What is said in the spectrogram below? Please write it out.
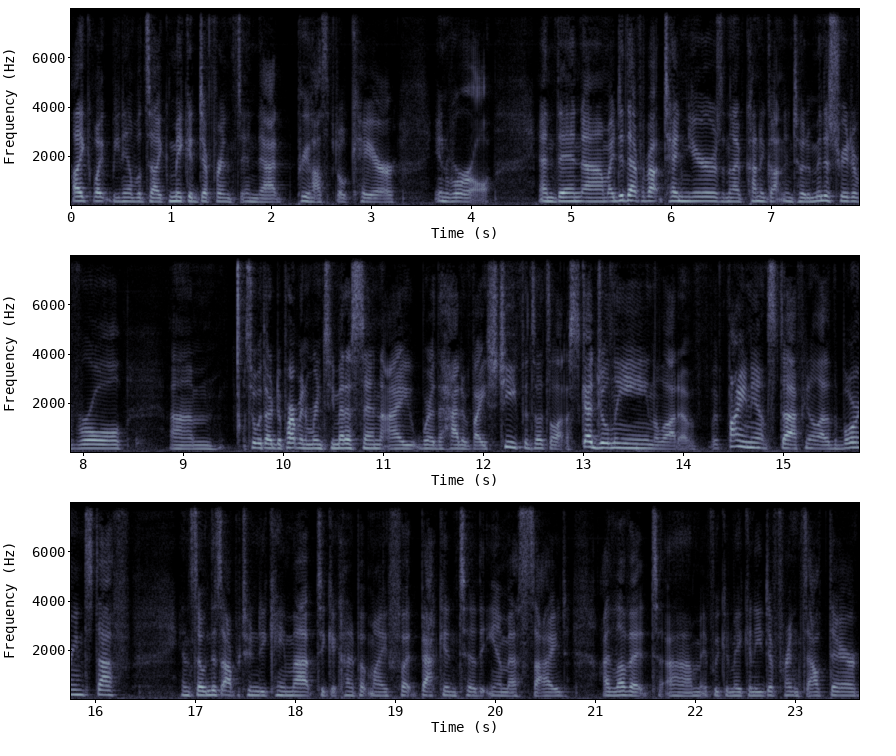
I like, like being able to like make a difference in that pre hospital care in rural. And then um, I did that for about 10 years, and then I've kind of gotten into an administrative role. Um, so with our department of emergency medicine, I wear the hat of vice chief, and so it's a lot of scheduling, a lot of finance stuff, you know, a lot of the boring stuff. And so when this opportunity came up to get kind of put my foot back into the EMS side, I love it. Um, if we can make any difference out there,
